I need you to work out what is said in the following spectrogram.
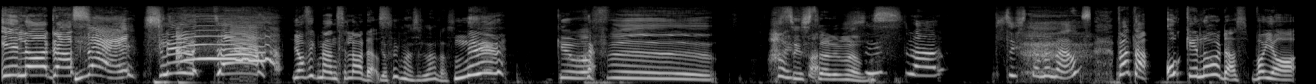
I lördags! Nej! Sluta! Jag fick mens i lördags. Jag fick mens i lördags. Nu! Gud vad fint! Systrar i mens. Systrar! Sista med mens. Vänta, och i lördags var jag,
